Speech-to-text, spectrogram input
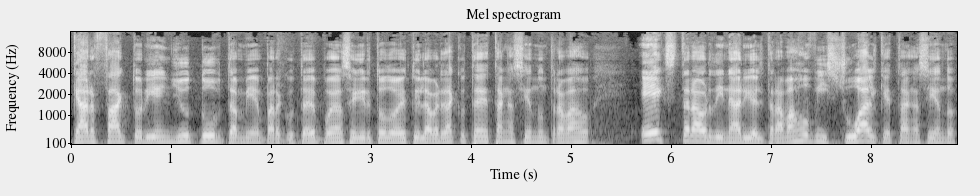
Car Factory en YouTube también, para que ustedes puedan seguir todo esto. Y la verdad que ustedes están haciendo un trabajo extraordinario. El trabajo visual que están haciendo,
